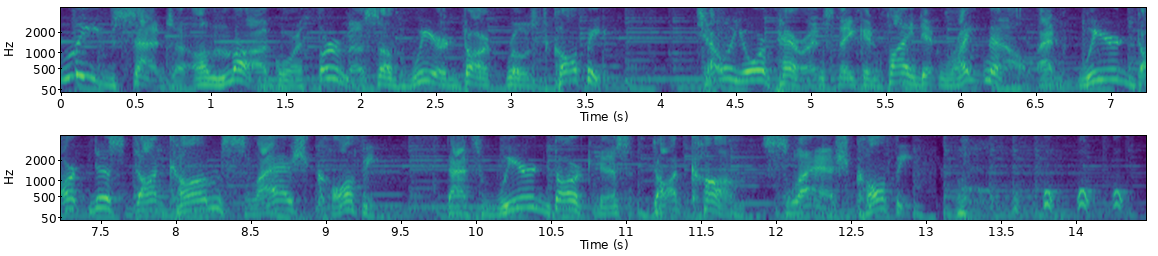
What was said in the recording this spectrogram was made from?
leave Santa a mug or thermos of Weird Dark Roast coffee. Tell your parents they can find it right now at WeirdDarkness.com slash coffee. That's WeirdDarkness.com slash coffee.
